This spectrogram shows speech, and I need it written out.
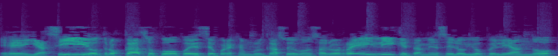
Eh, y así otros casos, como puede ser por ejemplo el caso de Gonzalo Reilly, que también se lo vio peleando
